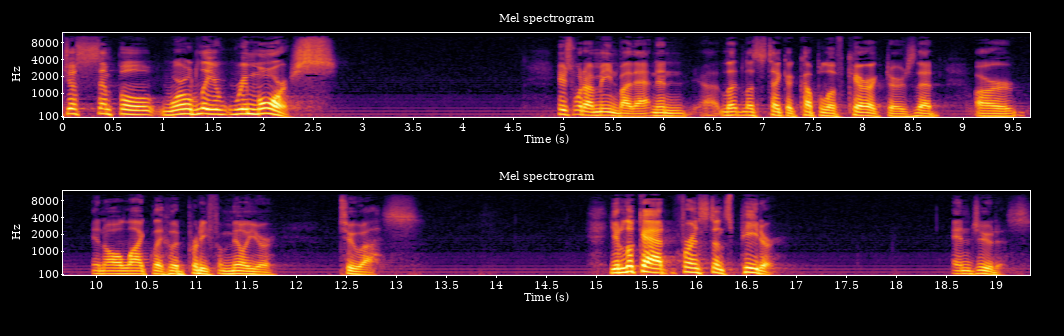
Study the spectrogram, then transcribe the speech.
just simple worldly remorse. Here's what I mean by that. And then uh, let, let's take a couple of characters that are, in all likelihood, pretty familiar to us. You look at, for instance, Peter and Judas.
